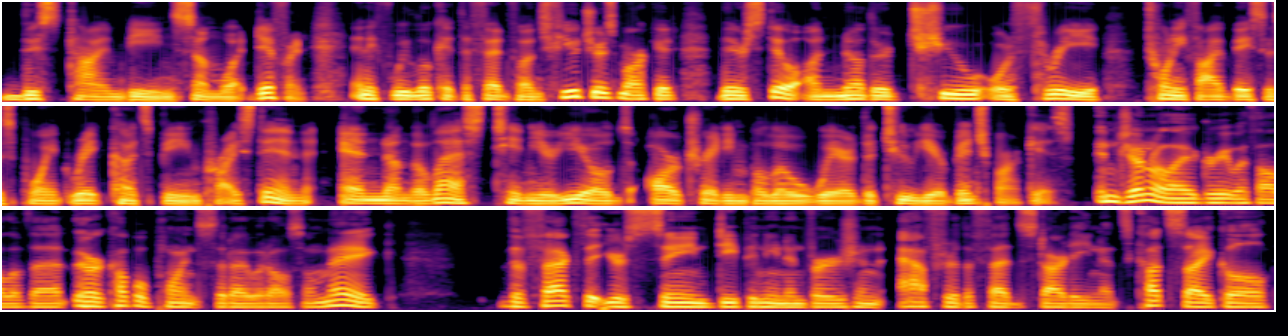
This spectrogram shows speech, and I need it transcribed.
this time being somewhat different. And if we look at the Fed funds futures market, there's still another two or three 25 basis point rate cuts being priced in. And nonetheless, 10 year yields are trading below where the two year benchmark is. In general, I agree with all of that. There are a couple points that I would also make the fact that you're seeing deepening inversion after the Fed starting its cut cycle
